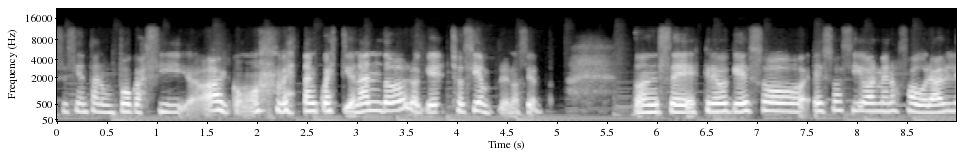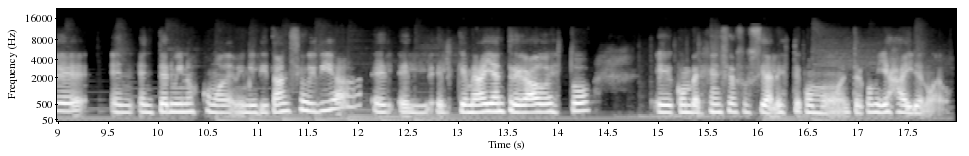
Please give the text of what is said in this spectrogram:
se sientan un poco así, ay, como me están cuestionando lo que he hecho siempre, ¿no es cierto? Entonces, creo que eso, eso ha sido al menos favorable en, en términos como de mi militancia hoy día, el, el, el que me haya entregado esto, eh, convergencia social, este como, entre comillas, aire nuevo.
